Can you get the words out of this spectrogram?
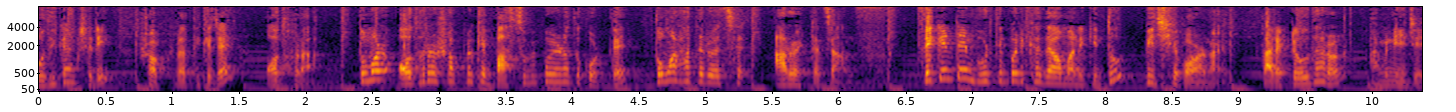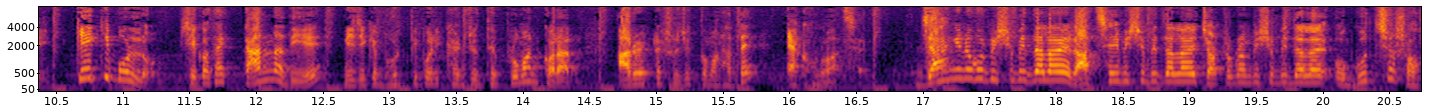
অধিকাংশেরই স্বপ্নটা থেকে যায় অধরা। তোমার অধরা স্বপ্নকে বাস্তবে পরিণত করতে তোমার হাতে রয়েছে আরও একটা চান্স সেকেন্ড টাইম ভর্তি পরীক্ষা দেওয়া মানে কিন্তু পিছিয়ে পড়া নয়। তার একটা উদাহরণ আমি নিজেই। কে কি বলল সে কথায় কান না দিয়ে নিজেকে ভর্তি পরীক্ষার যুদ্ধে প্রমাণ করার আরও একটা সুযোগ তোমার হাতে এখনও আছে। জাহাঙ্গীরনগর বিশ্ববিদ্যালয়, রাজশাহী বিশ্ববিদ্যালয়, চট্টগ্রাম বিশ্ববিদ্যালয় ও গুচ্ছ সহ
